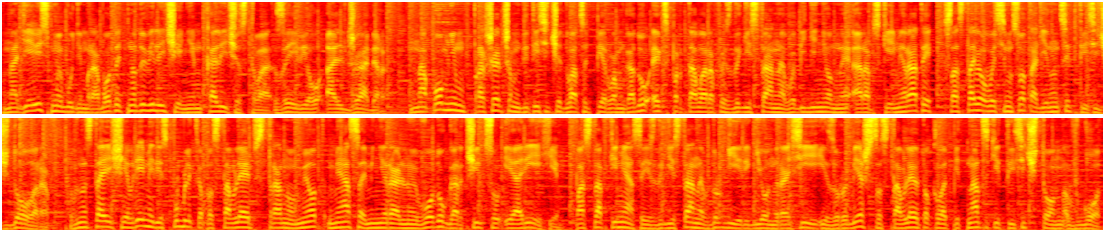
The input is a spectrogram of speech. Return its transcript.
Надеюсь, мы будем работать над увеличением количества, заявил Аль-Джабер. Напомним, в прошедшем 2021 году экспорт товаров из Дагестана в Объединенные Арабские Эмираты составил 811 тысяч долларов. В настоящее время республика поставляет в страну мед, мясо, минеральную воду, горчицу и орехи. Поставки мяса из Дагестана в другие регионы России и за рубеж составляют около 15 тысяч тонн в год.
